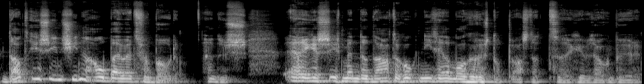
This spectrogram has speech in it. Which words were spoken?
Dat is in China al bij wet verboden. dus ergens is men er toch ook niet helemaal gerust op als dat zou gebeuren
